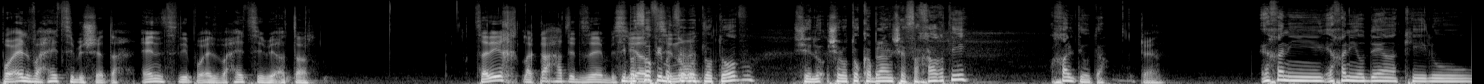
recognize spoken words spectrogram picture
פועל וחצי בשטח, אין אצלי פועל וחצי באתר. צריך לקחת את זה כי בשיא בסוף אם הרצינות. הצוות לא טוב, של של אותו קבלן ששכרתי, אכלתי אותה. כן. איך אני, איך אני יודע, כאילו...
